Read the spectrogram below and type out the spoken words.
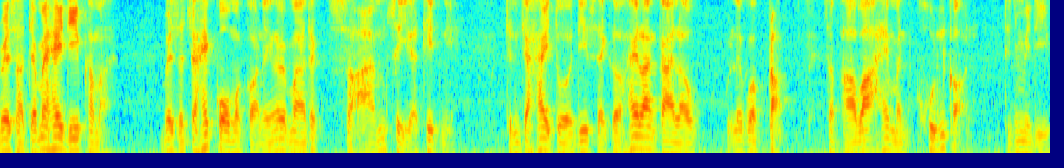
บริษัทจะไม่ให้ดีฟเข้ามา บริษัทจะให้โกมาก่อนอย่างประมาณสักสามสี่อาทิตย์เนี่ย ถึงจะให้ตัวดีฟไซเคิลให้ร่างกายเราเรียกว่าปรับสภาวะให้มันคุ้นก่อน ถึงจะมีดีฟ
